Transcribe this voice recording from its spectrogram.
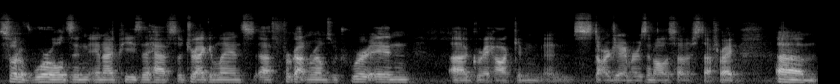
sort of worlds and, and IPs they have. So Dragonlance, uh, Forgotten Realms, which we're in, uh, Greyhawk, and, and Starjammers, and all this other stuff, right? Um,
